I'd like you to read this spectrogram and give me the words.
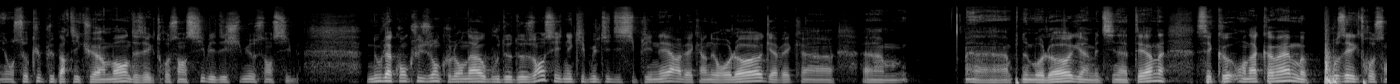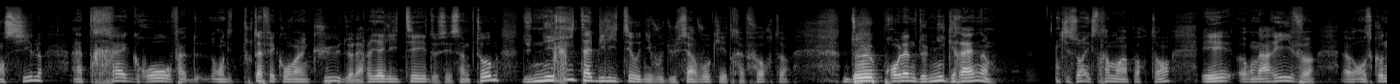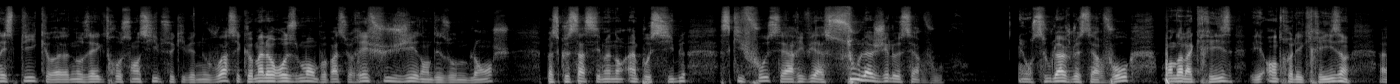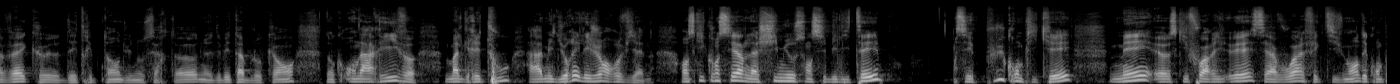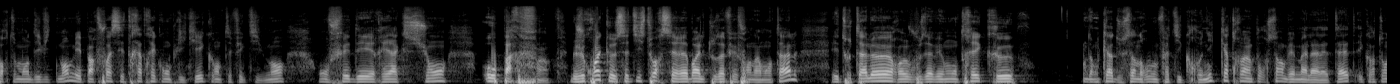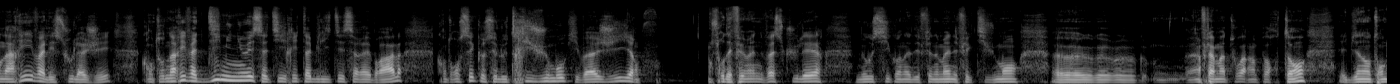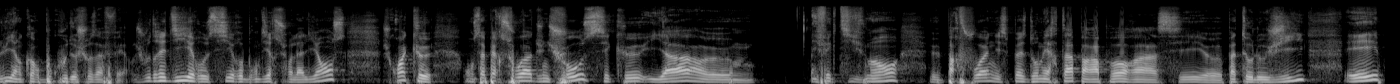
et on s'occupe plus particulièrement des électrosensibles et des chimiosensibles. Nous, la conclusion que l'on a au bout de deux ans, c'est une équipe multidisciplinaire avec un neurologue, avec un, pneumologue, un médecin interne, c'est qu'on a quand même, pour les électrosensibles, un très gros, enfin, on est tout à fait convaincu de la réalité de ces symptômes, d'une irritabilité au niveau du cerveau qui est très forte, de problèmes de migraine qui sont extrêmement importants. Et on arrive, euh, ce qu'on explique à nos électrosensibles, ceux qui viennent nous voir, c'est que malheureusement, on ne peut pas se réfugier dans des zones blanches, parce que ça, c'est maintenant impossible. Ce qu'il faut, c'est arriver à soulager le cerveau. Et on soulage le cerveau pendant la crise et entre les crises avec euh, des triptans, du nocertone, des bêta-bloquants. Donc on arrive malgré tout à améliorer, les gens reviennent. En ce qui concerne la chimiosensibilité, c'est plus compliqué, mais euh, ce qu'il faut arriver, c'est avoir effectivement des comportements d'évitement, mais parfois c'est très très compliqué quand effectivement on fait des réactions au parfum. Mais je crois que cette histoire cérébrale est tout à fait fondamentale. Et tout à l'heure, vous avez montré que dans le cas du syndrome fatigue chronique, 80% avaient mal à la tête. Et quand on arrive à les soulager, quand on arrive à diminuer cette irritabilité cérébrale, quand on sait que c'est le trijumeau qui va agir sur des phénomènes vasculaires, mais aussi qu'on a des phénomènes effectivement euh, euh, inflammatoires importants, et bien entendu, il y a encore beaucoup de choses à faire. Je voudrais dire aussi, rebondir sur l'alliance, je crois qu'on s'aperçoit d'une chose, c'est qu'il y a... Euh, effectivement parfois une espèce d'omerta par rapport à ces pathologies et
